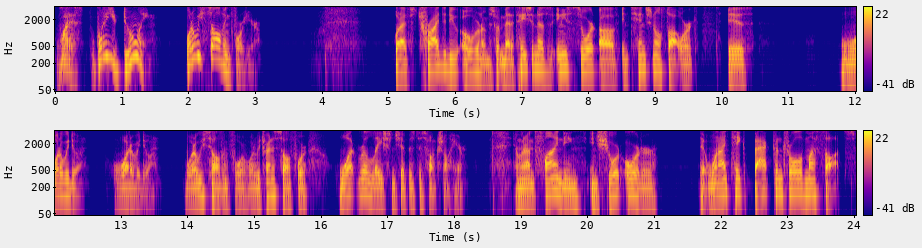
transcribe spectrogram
What is what are you doing? What are we solving for here? what I've tried to do over and over is what meditation does, is any sort of intentional thought work is what are we doing? What are we doing? What are we solving for? What are we trying to solve for? What relationship is dysfunctional here? And when I'm finding in short order that when I take back control of my thoughts,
